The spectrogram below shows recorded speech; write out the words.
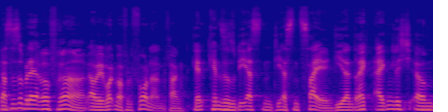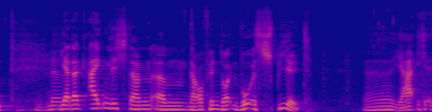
Das ist aber der Refrain. Aber wir wollten mal von vorne anfangen. Ken, kennen Sie so die ersten, die ersten Zeilen, die dann direkt eigentlich, ähm, Ne. ja, da eigentlich dann ähm, darauf hindeuten, wo es spielt. Äh, ja, ich, äh,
